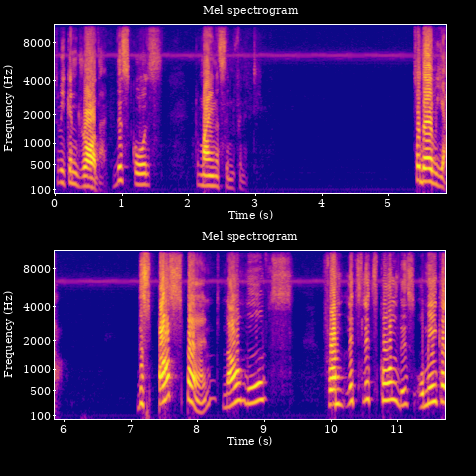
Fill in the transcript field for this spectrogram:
So, we can draw that this goes to minus infinity. So, there we are. This pass band now moves from let us let us call this omega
